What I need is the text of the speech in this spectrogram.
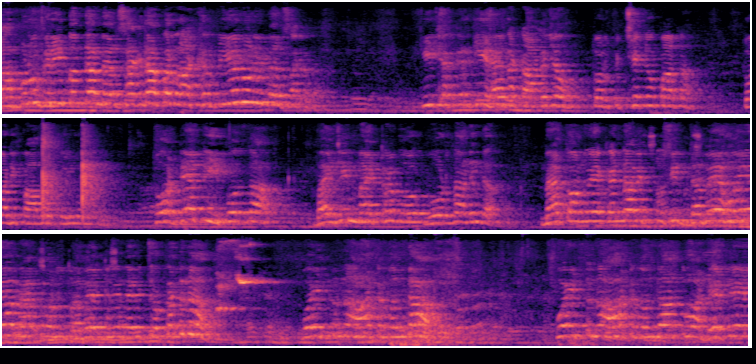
ਰੱਬ ਨੂੰ ਗਰੀਬ ਬੰਦਾ ਮਿਲ ਸਕਦਾ, ਪਰ ਲੱਖ ਰੁਪਏ ਨੂੰ ਨਹੀਂ ਮਿਲ ਸਕਦਾ। ਕੀ ਚੱਕਰ, ਕੀ ਹੈ? ਤਾਂ ਕਾਗਜ਼ ਤੁਹਾਡੇ ਪਿੱਛੇ ਕਿਉਂ ਪਾਤਾ? ਤੁਹਾਡੀ ਪਾਵਰ ਕੋਈ ਨਹੀਂ। ਤੁਹਾਡੇ ਧੀ ਪੁੱਤ ਬਾਈ ਜੀ, ਮੈਟਰ ਵੋਟ ਦਾ ਨਹੀਂਗਾ। ਮੈਂ ਤੁਹਾਨੂੰ ਇਹ ਕਹਿੰਦਾ ਵੀ ਤੁਸੀਂ ਦਬੇ ਹੋਏ ਆ, ਮੈਂ ਤੁਹਾਨੂੰ ਦਬੇ ਕੁਏ ਦੇ ਵਿੱਚੋਂ ਕੱਢਣਾ। ਕੋਈ ਧਨਾਟ ਬੰਦਾ, ਕੋਈ ਧਨਾਟ ਬੰਦਾ ਤੁਹਾਡੇ ਤੇ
